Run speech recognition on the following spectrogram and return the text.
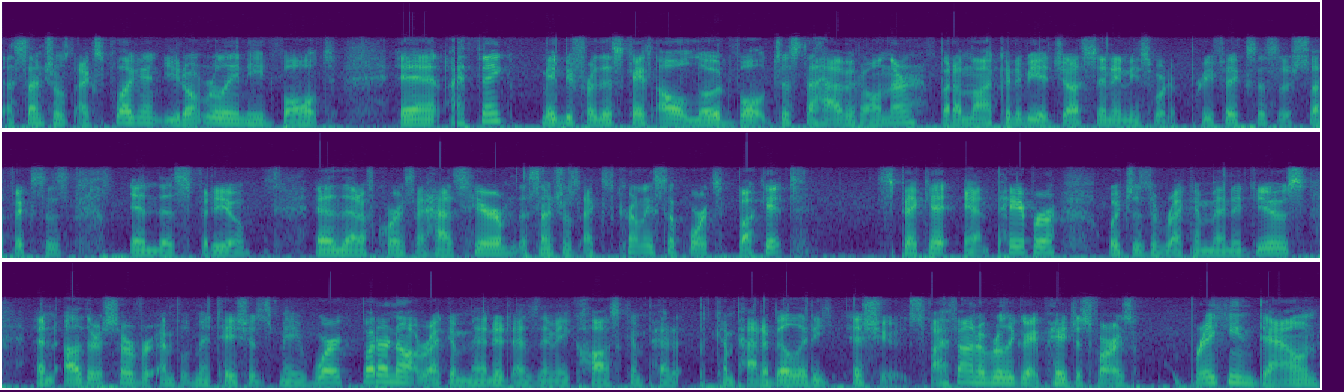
Essentials X plugin, you don't really need Vault. And I think maybe for this case, I'll load Vault just to have it on there, but I'm not going to be adjusting any sort of prefixes or suffixes in this video. And then of course it has here, Essentials X currently supports Bukkit, Spigot, and Paper, which is the recommended use, and other server implementations may work, but are not recommended as they may cause compat compatibility issues. I found a really great page as far as breaking down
